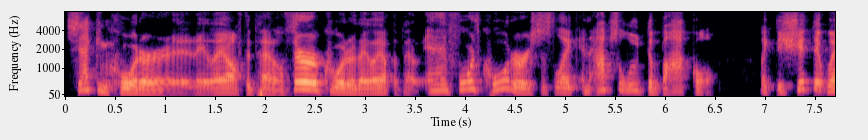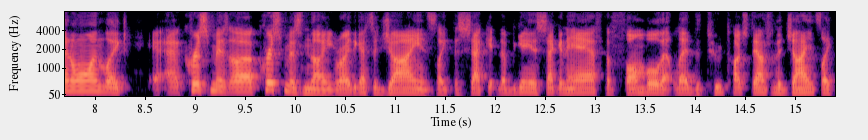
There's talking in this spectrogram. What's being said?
second quarter eh, they lay off the pedal. Third quarter they lay off the pedal, and then fourth quarter it's just like an absolute debacle like the shit that went on like at Christmas uh Christmas night, right? Against the Giants, like the second the beginning of the second half, the fumble that led to two touchdowns for the Giants. Like,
